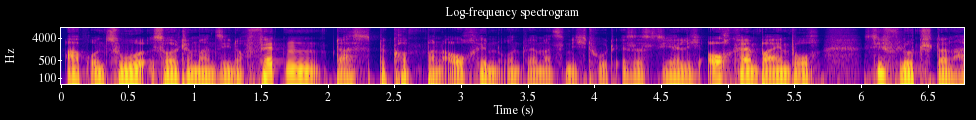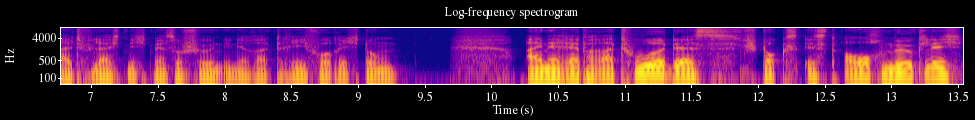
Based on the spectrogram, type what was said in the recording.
Ab und zu sollte man sie noch fetten, das bekommt man auch hin und wenn man es nicht tut, ist es sicherlich auch kein Beinbruch. Sie flutscht dann halt vielleicht nicht mehr so schön in ihrer Drehvorrichtung. Eine Reparatur des Stocks ist auch möglich.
